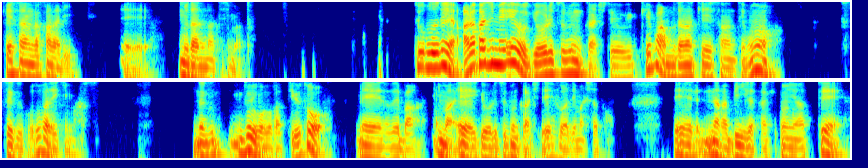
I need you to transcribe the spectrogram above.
計算がかなり、えー、無駄になってしまうと。ということで、あらかじめ A を行列分解しておけば、無駄な計算というものを防ぐことができます。でどういうことかっていうと、えー、例えば、今 A 行列分解して F が出ましたと。で、なんか B が先ほどにあって、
